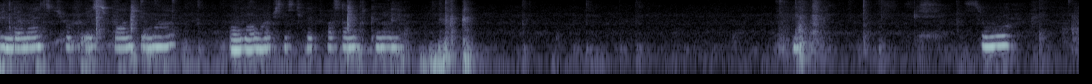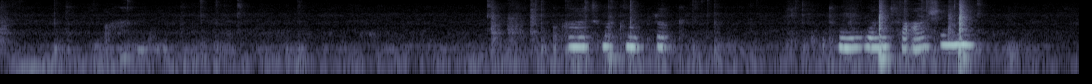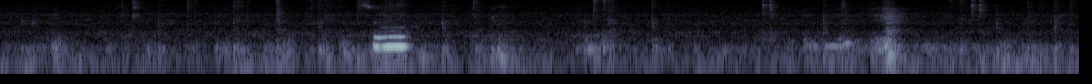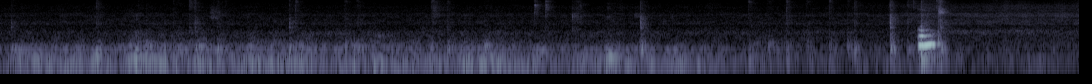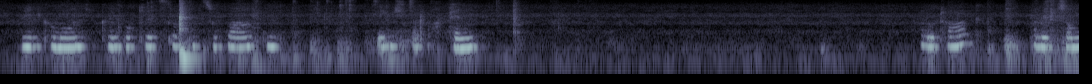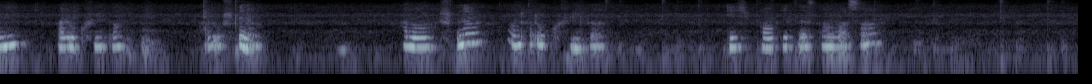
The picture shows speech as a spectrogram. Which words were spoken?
Endermans, ich hoffe, es spawnt hier mal. Oh, warum habe ich nicht direkt Wasser mitgenommen? So. Warte, mach mal Block. Du wollen verarschen? So. Und nein, come on, ich habe keinen Bock jetzt auf die zu warten. Sehe ich jetzt einfach pennen. Hallo Tag. Hallo Zombie. Hallo Creeper. Hallo Spinne. Hallo Spinne und hallo Creeper. Ich brauche jetzt erstmal Wasser.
